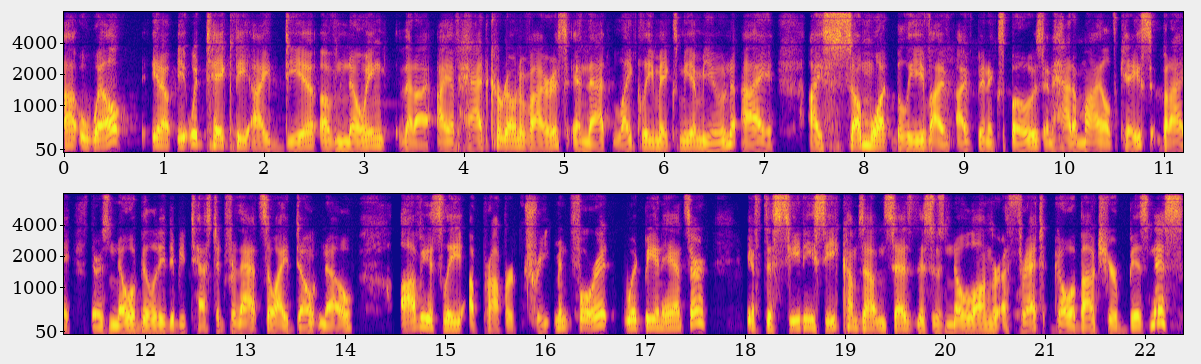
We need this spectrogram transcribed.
Uh, well, you know, it would take the idea of knowing that I, I, have had coronavirus and that likely makes me immune. I I somewhat believe I've I've been exposed and had a mild case, but I there's no ability to be tested for that, so I don't know. Obviously, a proper treatment for it would be an answer. If the CDC comes out and says this is no longer a threat, go about your business.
